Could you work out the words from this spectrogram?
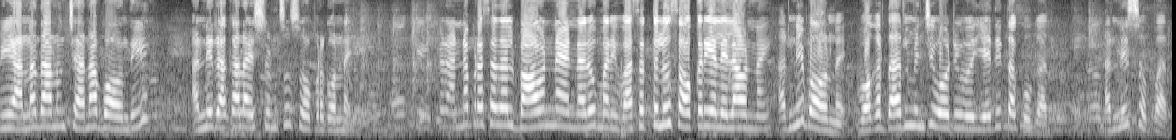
మీ అన్నదానం చాలా బాగుంది. అన్ని రకాల ఐటమ్స్ సూపర్గా ఉన్నాయి. ఓకే ఇక్కడ అన్నప్రసాదాలు బాగున్నాయి అన్నారు మరి వసతులు సౌకర్యాలు ఎలా ఉన్నాయి? అన్నీ బాగున్నాయి. ఒకరి దాని మించి ఒకటి ఏది తక్కువ కాదు. అన్నీ సూపర్.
